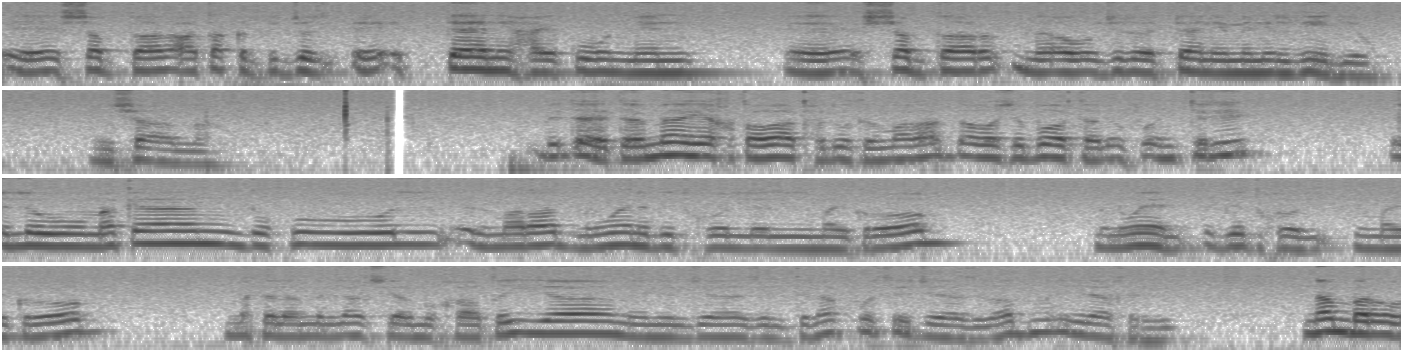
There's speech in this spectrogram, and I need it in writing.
الشابتر. أعتقد في الجزء الثاني حيكون من ال chapter أو الجزء الثاني من الفيديو. إن شاء الله. بداية ما هي خطوات حدوث المرض. أول شيء portal of entry اللي هو مكان دخول المرض. من وين بيدخل الميكروب؟ من وين بيدخل الميكروب؟ مثلا من الأغشية المخاطية من الجهاز التنفسي الجهاز الهضمي إلى آخره. Number of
